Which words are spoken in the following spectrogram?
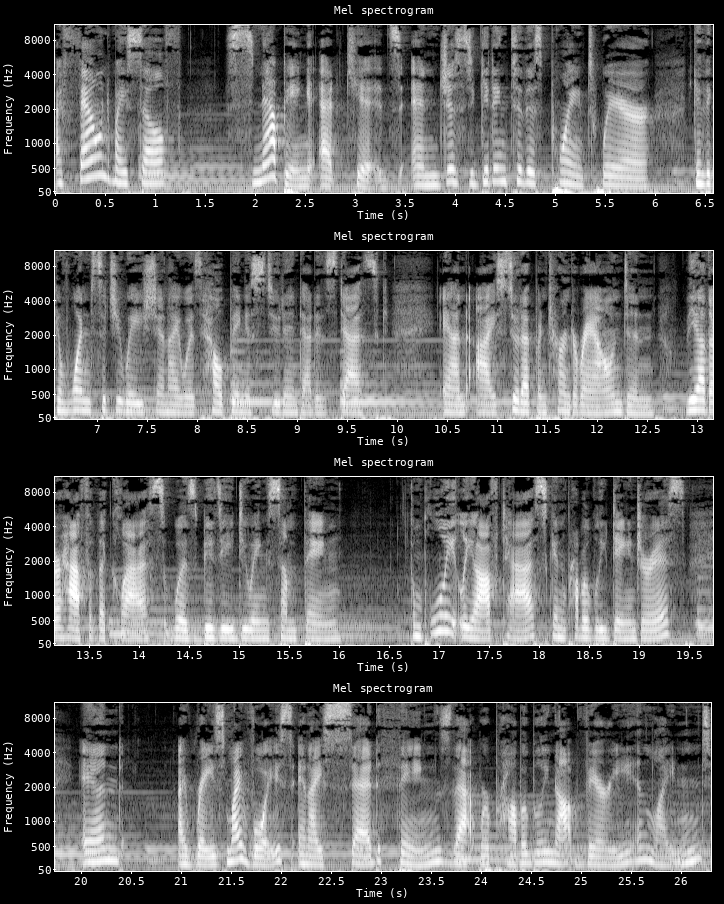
I found myself snapping at kids and just getting to this point where I can think of one situation I was helping a student at his desk and I stood up and turned around, and the other half of the class was busy doing something completely off task and probably dangerous. And I raised my voice and I said things that were probably not very enlightened.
